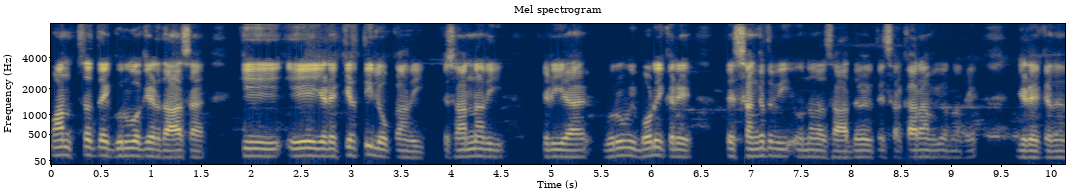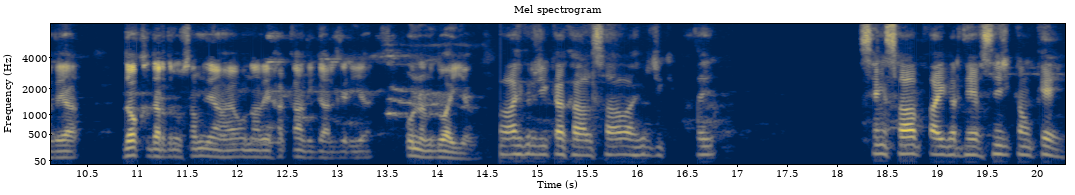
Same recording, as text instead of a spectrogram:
ਪੰਥ ਤੇ ਗੁਰੂ ਅੱਗੇ ਅਰਦਾਸ ਹੈ ਕਿ ਇਹ ਜਿਹੜੇ ਕਿਰਤੀ ਲੋਕਾਂ ਦੀ, ਕਿਸਾਨਾਂ ਦੀ ਜਿਹੜੀ ਹੈ ਗੁਰੂ ਵੀ ਬੋੜੀ ਕਰੇ ਤੇ ਸੰਗਤ ਵੀ ਉਹਨਾਂ ਦਾ ਸਾਥ ਦੇਵੇ ਤੇ ਸਰਕਾਰਾਂ ਵੀ ਉਹਨਾਂ ਦੇ ਜਿਹੜੇ ਕਹਿੰਦੇ ਆ, ਦੁੱਖ ਦਰਦ ਨੂੰ ਸਮਝਿਆ ਹੋਇਆ, ਉਹਨਾਂ ਦੇ ਹੱਕਾਂ ਦੀ ਗੱਲ ਜਿਹੜੀ ਆ, ਉਹਨਾਂ ਨੂੰ ਦਵਾਈ ਜਾਵੇ। ਵਾਹਿਗੁਰੂ ਜੀ ਕਾ ਖਾਲਸਾ, ਵਾਹਿਗੁਰੂ ਜੀ ਕੀ ਫਤਿਹ। ਸਿੰਘ ਸਾਹਿਬ ਭਾਈ ਗੁਰਦੇਵ ਸਿੰਘ ਜੀ, ਕਿਉਂਕਿ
